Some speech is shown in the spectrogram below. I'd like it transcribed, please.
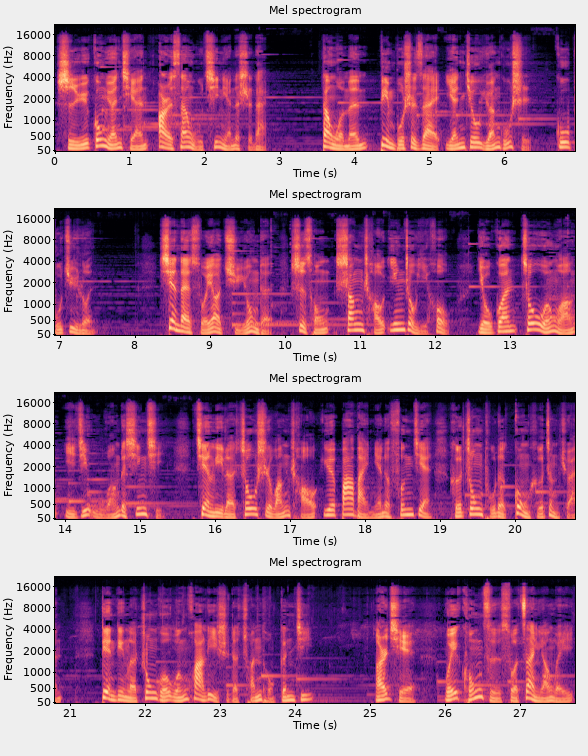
始于公元前二三五七年的时代，但我们并不是在研究远古史，孤不据论。现代所要取用的是从商朝殷纣以后，有关周文王以及武王的兴起，建立了周氏王朝约八百年的封建和中途的共和政权，奠定了中国文化历史的传统根基，而且。为孔子所赞扬为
